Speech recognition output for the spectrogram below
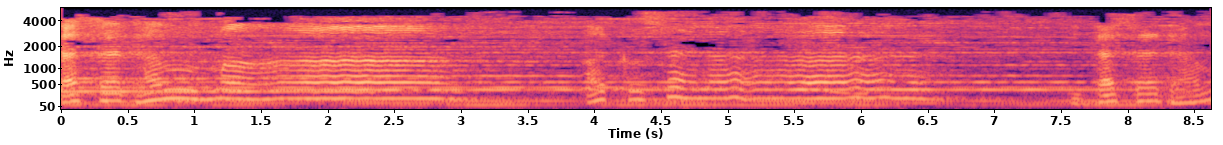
दश धम्मा अकुशला दश धम्मा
